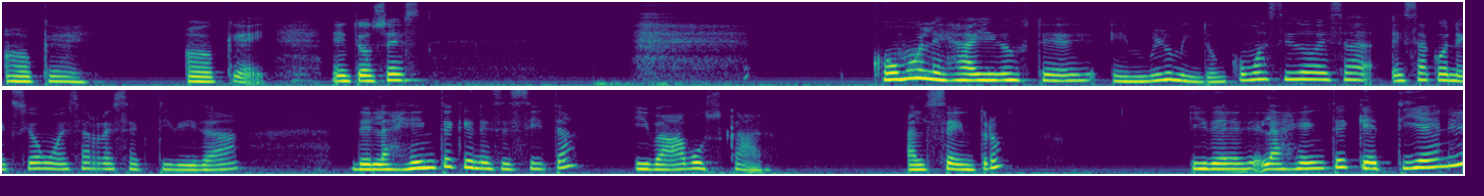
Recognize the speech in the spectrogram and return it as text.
Ok, ok. Entonces, ¿cómo les ha ido a ustedes en Bloomington? ¿Cómo ha sido esa, esa conexión o esa receptividad de la gente que necesita y va a buscar al centro y de la gente que tiene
